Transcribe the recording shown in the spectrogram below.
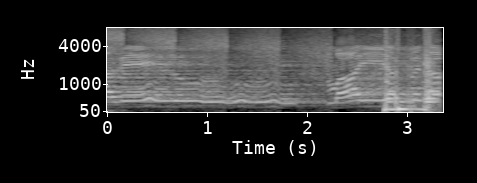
आवेलू माई अपना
